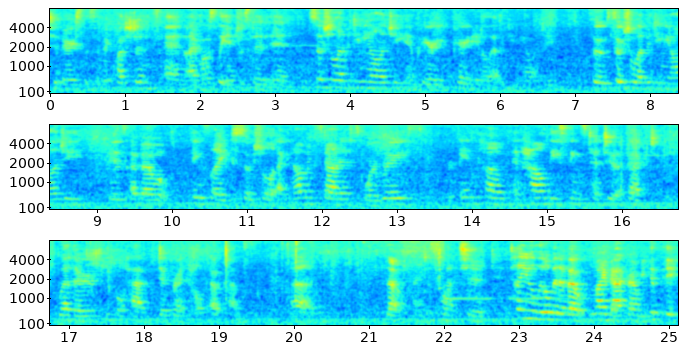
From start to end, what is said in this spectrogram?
to very specific questions, and I'm mostly interested in social epidemiology and peri perinatal epidemiology. So social epidemiology is about things like social economic status or race income and how these things tend to affect whether people have different health outcomes. Um, so I just want to tell you a little bit about my background because it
